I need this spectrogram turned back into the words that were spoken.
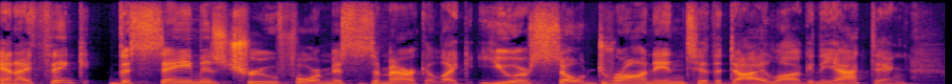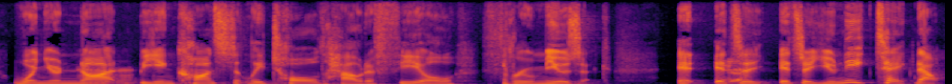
And i think the same is true for mrs america. Like you are so drawn into the dialogue and the acting when you're not mm-hmm. being constantly told how to feel through music it, it's yeah. a it's a unique take. Now,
